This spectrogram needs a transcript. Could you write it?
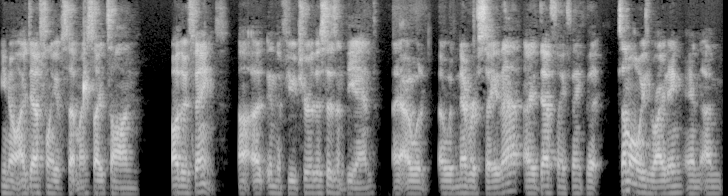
you know, I definitely have set my sights on other things uh, in the future. This isn't the end. I, I would I would never say that. I definitely think that because I'm always writing and I'm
